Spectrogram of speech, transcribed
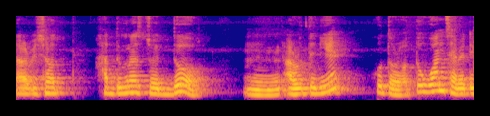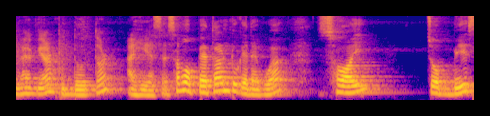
তাৰপিছত সাত দুগুণে চৈধ্য। আৰু তিনিয়ে সোতৰ। তো ওৱান ছেভেণ্টি ফাইভ ইয়াৰ শুদ্ধ উত্তৰ আহি আছে। চাব পেটাৰ্ণটো কেনেকুৱা? ছয় চৌব্বিছ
